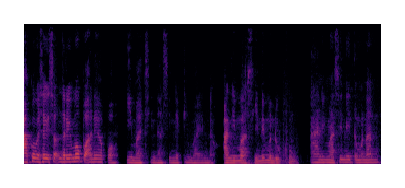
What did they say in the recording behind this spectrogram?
Aku bisa iso nerima pak ini apa? Imajinasi ini dimain no. animasi ini mendukung. Animasi ini temenan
